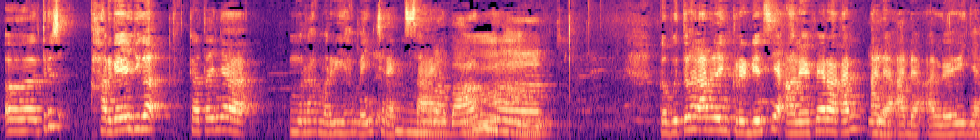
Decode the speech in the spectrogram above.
Eh, Terus harganya juga katanya murah meriah mencret say Murah banget. Hmm. Kebetulan ada ingredientsnya aloe vera kan? Iya. Ada ada aloe-nya.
